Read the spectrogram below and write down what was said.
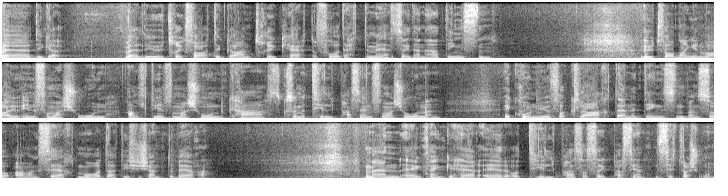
Eh, de ga veldig uttrykk for at det ga en trygghet å få dette med seg, denne her dingsen. Utfordringen var jo informasjon. Alltid informasjon. Hva skal vi tilpasse informasjonen? Jeg kunne jo forklart denne dingsen på en så avansert måte at de ikke skjønte bedre. Men jeg tenker her er det å tilpasse seg pasientens situasjon.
